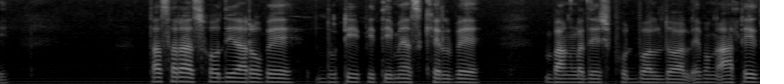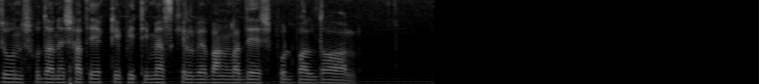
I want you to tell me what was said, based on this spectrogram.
তাছাড়া সৌদি আরবে দুটি প্রীতি ম্যাচ খেলবে বাংলাদেশ ফুটবল দল এবং আটই জুন সুদানের সাথে একটি প্রীতি ম্যাচ খেলবে বাংলাদেশ ফুটবল দল।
